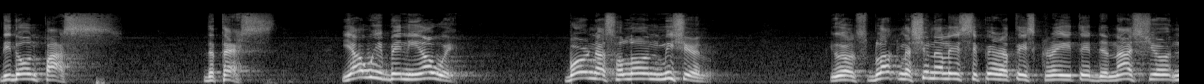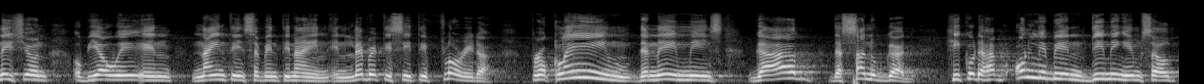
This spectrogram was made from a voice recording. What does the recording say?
they don't pass the test. Yahweh ben Yahweh, born as Holon Michel, he was black nationalist separatist, created the nation, nation of Yahweh in 1979 in Liberty City, Florida. Proclaim the name means God, the Son of God. He could have only been deeming himself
